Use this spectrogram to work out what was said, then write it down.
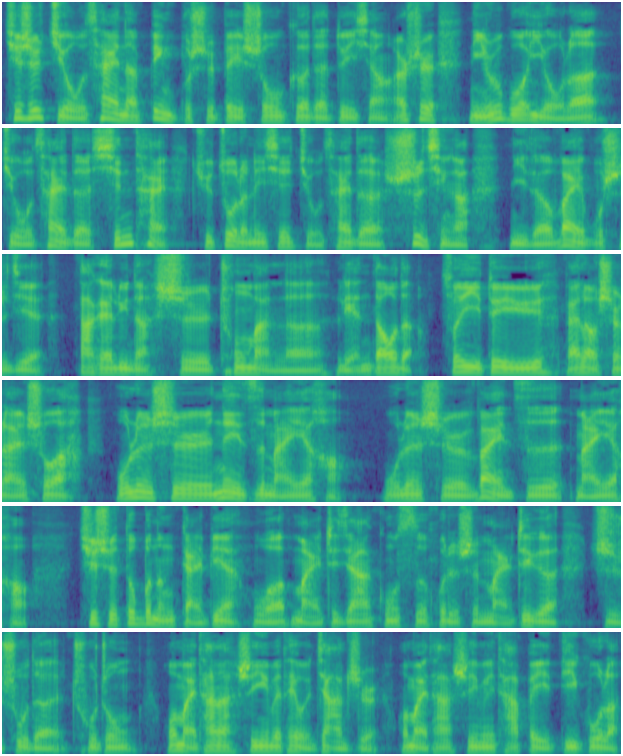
其实韭菜呢，并不是被收割的对象，而是你如果有了韭菜的心态，去做了那些韭菜的事情啊，你的外部世界大概率呢是充满了镰刀的。所以对于白老师来说啊，无论是内资买也好，无论是外资买也好。其实都不能改变我买这家公司或者是买这个指数的初衷。我买它呢，是因为它有价值；我买它是因为它被低估了；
